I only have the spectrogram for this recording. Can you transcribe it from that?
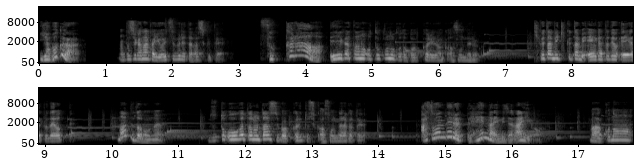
やばくない？私がなんか酔いつぶれたらしくて。そっから A 型の男の子とばっかりなんか遊んでる。聞くたび聞くたび A 型だよ、A 型だよって。なんでだろうね？ずっと O 型の男子ばっかりとしか遊んでなかったけど。遊んでるって変な意味じゃないよ。まあ、この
